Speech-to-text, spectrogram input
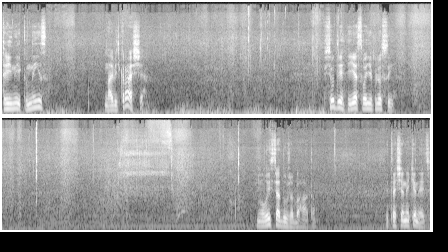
трійник вниз навіть краще. Всюди є свої плюси. Ну, листя дуже багато. І це ще не кінець.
